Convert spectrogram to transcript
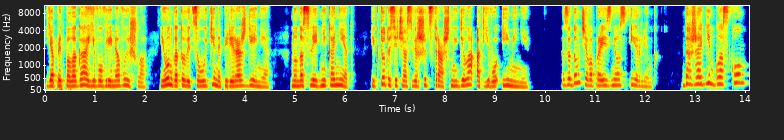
Я предполагаю, его время вышло, и он готовится уйти на перерождение. Но наследника нет, и кто-то сейчас вершит страшные дела от его имени. Задумчиво произнес Ирлинг. Даже одним глазком?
